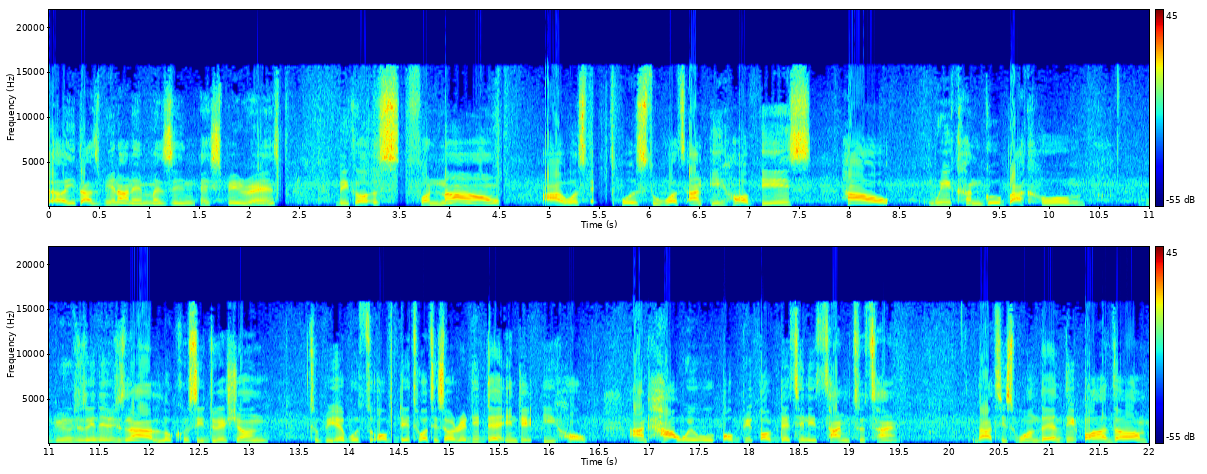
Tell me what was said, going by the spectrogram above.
uh, it has been an amazing experience because for now I was exposed to what an e-hub is, how we can go back home using, using our local situation to be able to update what is already there in the e-hub and how we will be updating it time to time. That is one. Then the other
